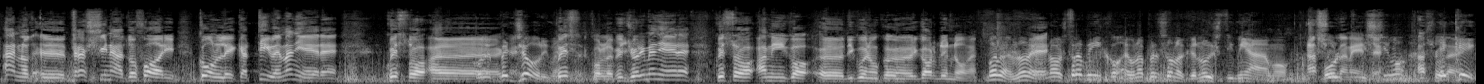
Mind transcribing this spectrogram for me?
hanno eh, trascinato fuori con le cattive maniere questo, eh, con, le peggiori questo, con, le peggiori maniere questo amico eh, di cui non ricordo il nome. No, non è eh, un nostro amico, è una persona che noi stimiamo moltissimo e che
